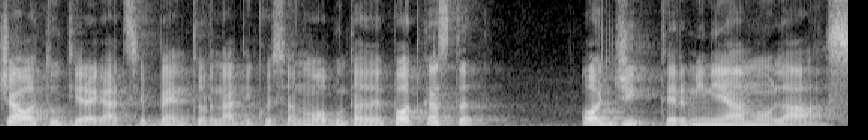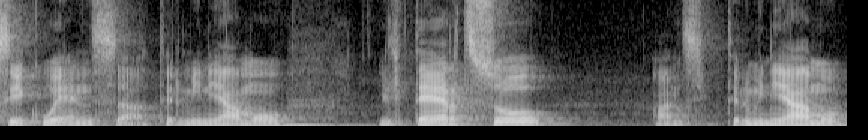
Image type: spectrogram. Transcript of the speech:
Ciao a tutti ragazzi e bentornati in questa nuova puntata del podcast. Oggi terminiamo la sequenza, terminiamo il terzo, anzi terminiamo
